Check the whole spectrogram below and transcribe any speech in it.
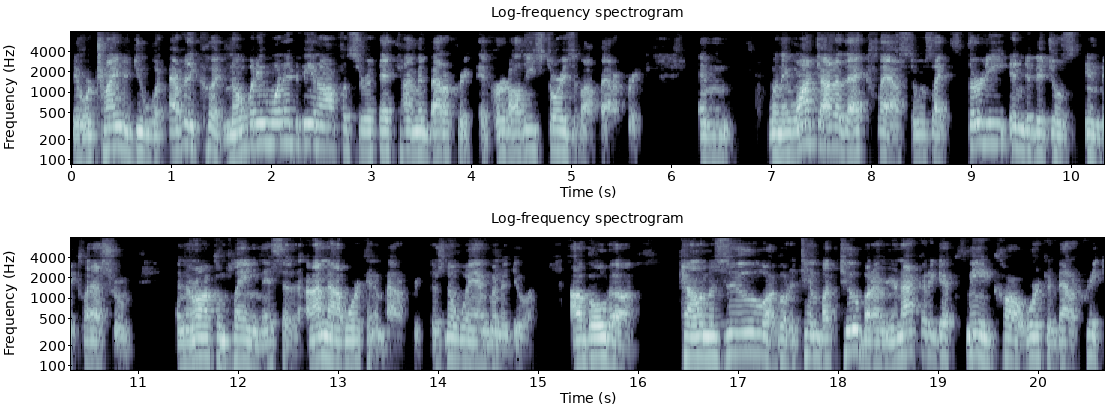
They were trying to do whatever they could. Nobody wanted to be an officer at that time in Battle Creek. They'd heard all these stories about Battle Creek. And when they walked out of that class, there was like 30 individuals in the classroom and they're all complaining. They said, I'm not working in Battle Creek. There's no way I'm going to do it. I'll go to Kalamazoo, I'll go to Timbuktu, but you're not going to get me to call work in Battle Creek.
